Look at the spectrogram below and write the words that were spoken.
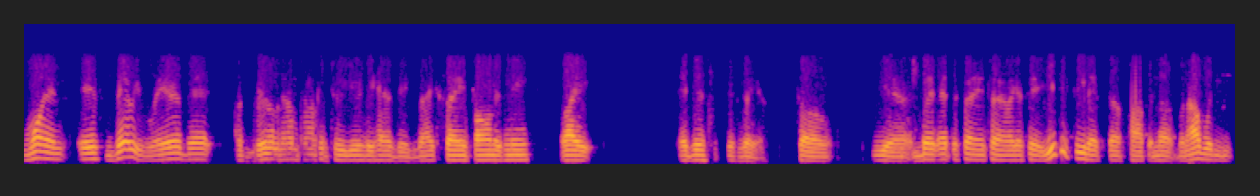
one, it's very rare that a girl that I'm talking to usually has the exact same phone as me. Like, it just it's rare. So, yeah, but at the same time, like I said, you can see that stuff popping up, but I wouldn't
